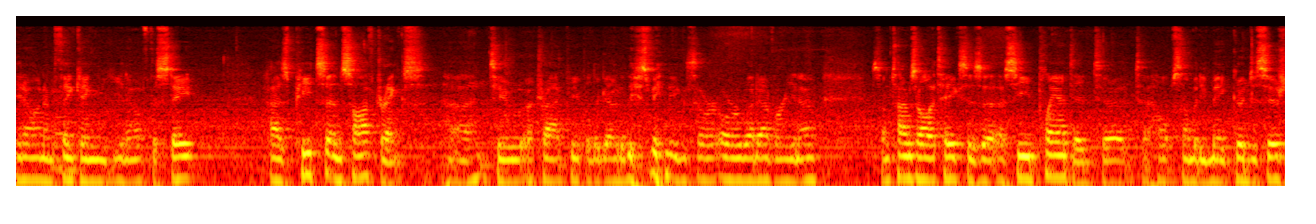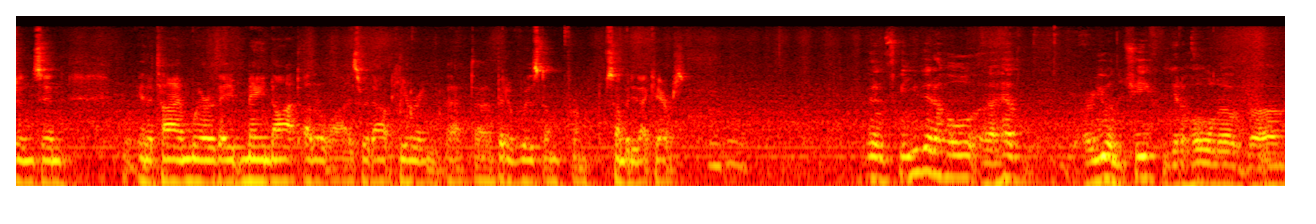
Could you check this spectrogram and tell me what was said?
You know, and I'm thinking, you know, if the state has pizza and soft drinks uh, to attract people to go to these meetings or, or whatever, you know, sometimes all it takes is a, a seed planted to, to help somebody make good decisions in, in a time where they may not otherwise without hearing that uh, bit of wisdom from somebody that cares. Vince, can you get a hold, uh, have, or you and the chief can get a hold of, um,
